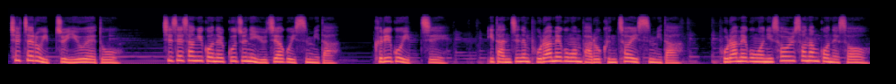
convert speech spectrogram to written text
실제로 입주 이후에도 시세 상위권을 꾸준히 유지하고 있습니다. 그리고 입지. 이 단지는 보라매공원 바로 근처에 있습니다. 보라매공원이 서울 서남권에서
